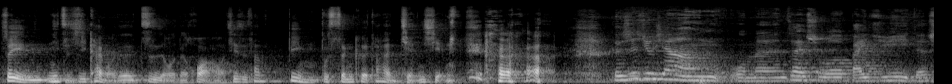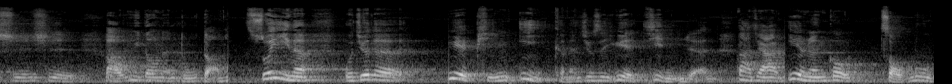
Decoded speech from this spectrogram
所以你仔细看我的字，我的话哈，其实它并不深刻，它很浅显。可是就像我们在说白居易的诗是老妪都能读懂，所以呢，我觉得越平易可能就是越近人，大家越能够走路。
